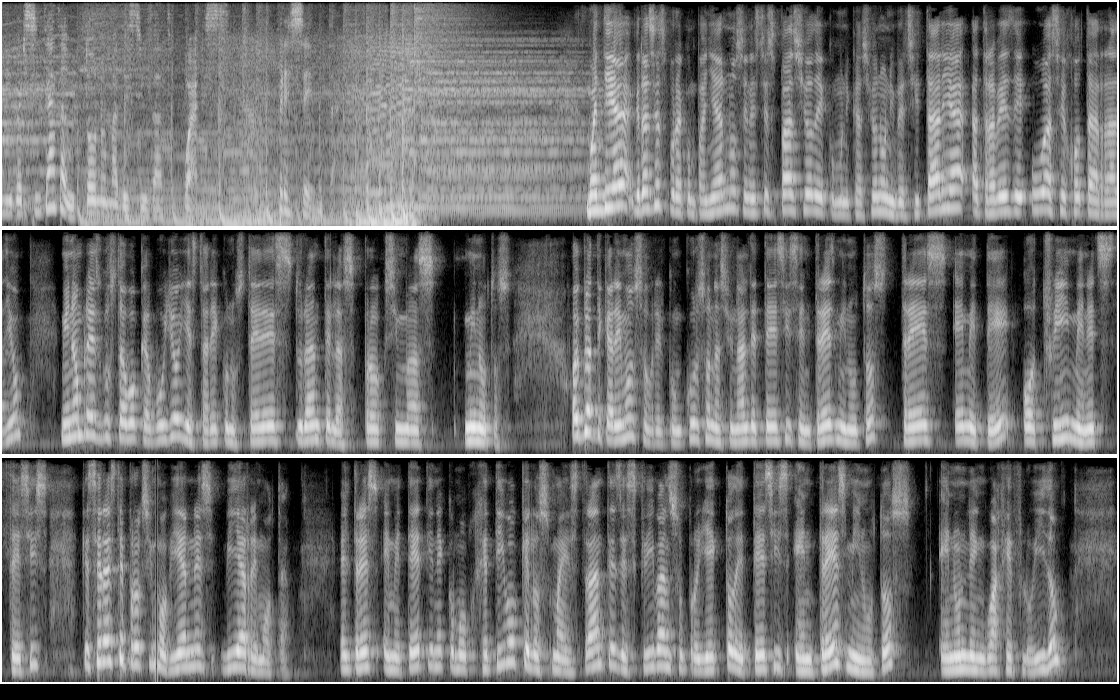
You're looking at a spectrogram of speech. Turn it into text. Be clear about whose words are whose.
Speaker 1: Universidad Autónoma de Ciudad Juárez. Presenta.
Speaker 2: Buen día, gracias por acompañarnos en este espacio de comunicación universitaria a través de UACJ Radio. Mi nombre es Gustavo Cabullo y estaré con ustedes durante los próximos minutos. Hoy platicaremos sobre el concurso nacional de tesis en tres minutos, 3MT o 3 Minutes Thesis, que será este próximo viernes vía remota. El 3MT tiene como objetivo que los maestrantes describan su proyecto de tesis en tres minutos en un lenguaje fluido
